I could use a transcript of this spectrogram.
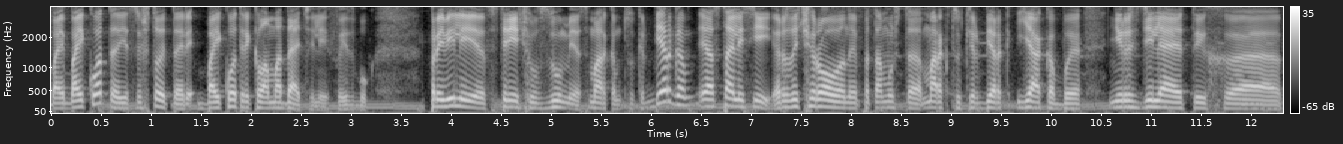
бой- бойкота, если что, это бойкот рекламодателей Facebook, провели встречу в Зуме с Марком Цукербергом и остались ей разочарованы, потому что Марк Цукерберг якобы не разделяет их э,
